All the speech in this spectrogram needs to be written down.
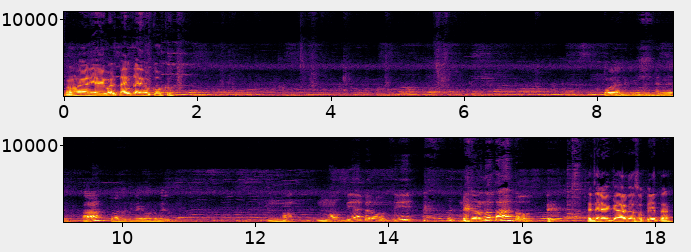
Vamos a ver si ya llegó el temple, dijo Cusco. Tú eso tienes que consumir, pues. ¿Ah? Tú eso tienes que consumir. No, no, bien, pero sí. pero no tanto. Él tiene que quedar con sopita.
